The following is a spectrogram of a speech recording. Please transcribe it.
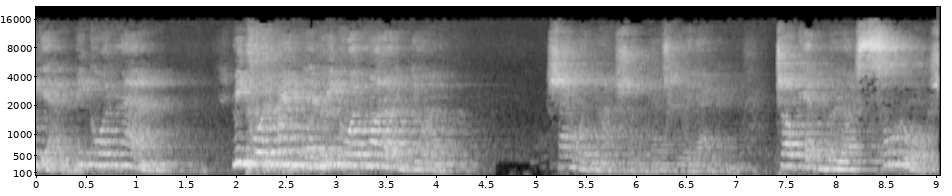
igen, mikor nem? Mikor menjen, mikor maradjon? Sehogy máshogy testvérek. Csak ebből a szoros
